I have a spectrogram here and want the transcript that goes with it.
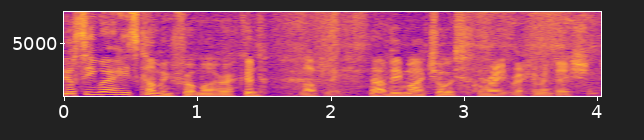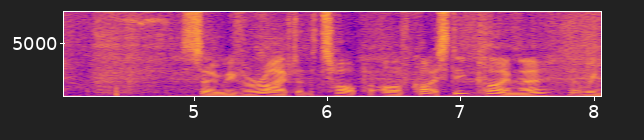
you'll see where he's coming from. I reckon Lovely. that'd be my choice. Great recommendation. So we've arrived at the top of quite a steep climb there, and we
